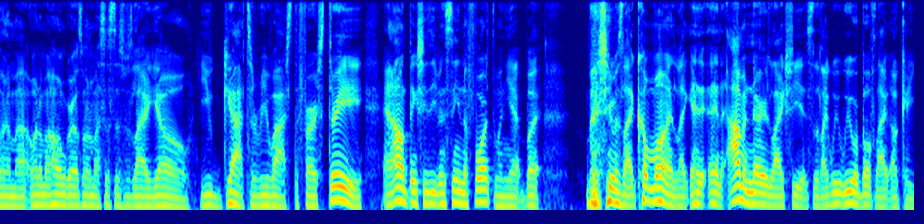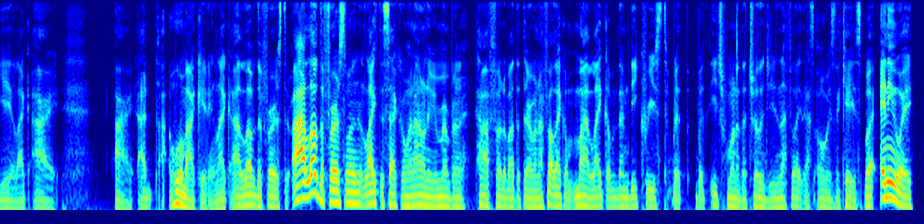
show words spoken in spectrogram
one of my one of my homegirls, one of my sisters was like, "Yo, you got to rewatch the first three. and I don't think she's even seen the fourth one yet. But but she was like, "Come on!" Like, and, and I'm a nerd like she is. So like, we we were both like, "Okay, yeah, like, all right." All right, I, who am I kidding? Like, I love the first. I love the first one. Like the second one, I don't even remember how I felt about the third one. I felt like my like of them decreased with with each one of the trilogies, and I feel like that's always the case. But anyway,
